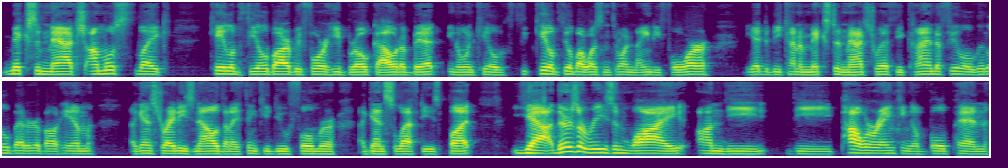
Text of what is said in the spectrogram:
mix and match, almost like Caleb Thielbar before he broke out a bit. You know, when Caleb Caleb Thielbar wasn't throwing 94, he had to be kind of mixed and matched with. You kind of feel a little better about him against righties now than I think you do Fulmer against lefties. But yeah, there's a reason why on the the power ranking of bullpen,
